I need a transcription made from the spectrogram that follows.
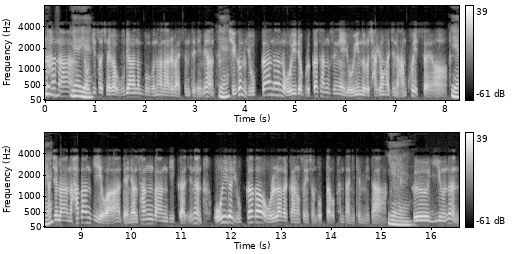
단 하나 예, 예. 여기서 제가 우려하는 부분 하나를 말씀드리면 예. 지금 유가는 오히려 물가 상승의 요인으로 작용하지는 않고 있어요. 예. 하지만 하반기와 내년 상반기까지는 오히려 유가가 올라갈 가능성이 좀 높다고 판단이 됩니다. 예. 그 이유는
